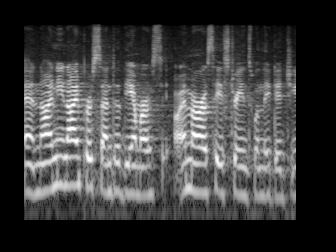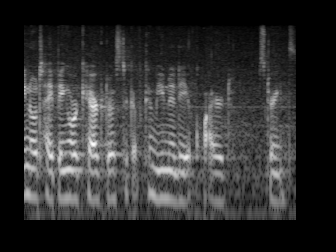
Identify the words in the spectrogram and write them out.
And 99% of the MRSA, MRSA strains when they did genotyping were characteristic of community-acquired strains.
